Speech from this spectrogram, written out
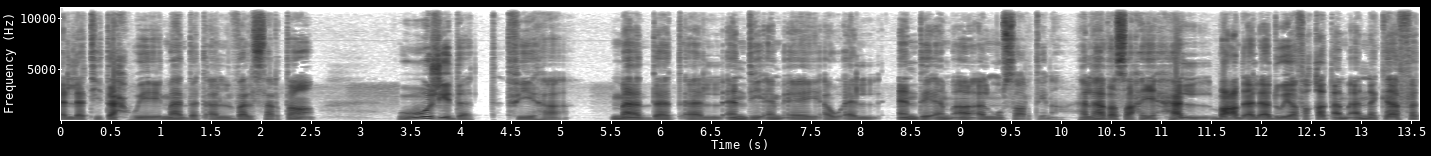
التي تحوي مادة الفالسرتان وجدت فيها مادة ال NDMA أو ال NDMA المسرطنة هل هذا صحيح؟ هل بعض الأدوية فقط أم أن كافة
